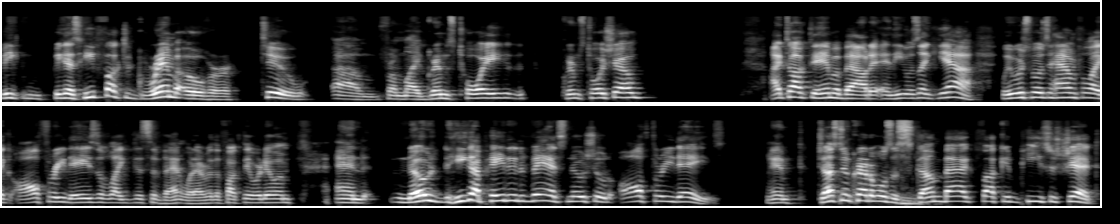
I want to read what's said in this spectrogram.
be, because he fucked Grim over too um from like Grim's toy Grim's toy show. I talked to him about it and he was like, Yeah, we were supposed to have him for like all three days of like this event, whatever the fuck they were doing. And no, he got paid in advance, no showed all three days. And Justin Credible's a hmm. scumbag fucking piece of shit.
